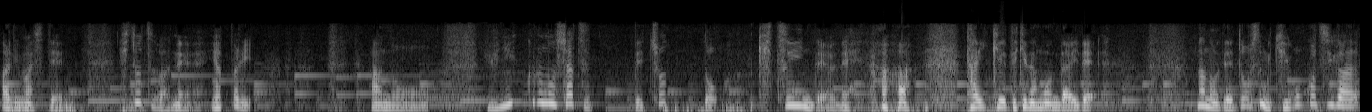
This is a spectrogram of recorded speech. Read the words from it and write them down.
ありまして、1つはね、やっぱり、あの、ユニクロのシャツってちょっときついんだよね。体型的な問題で。なので、どうしても着心地が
